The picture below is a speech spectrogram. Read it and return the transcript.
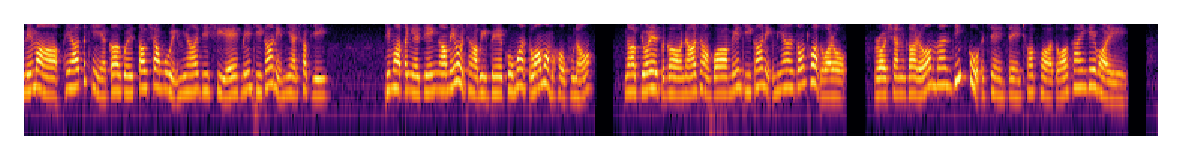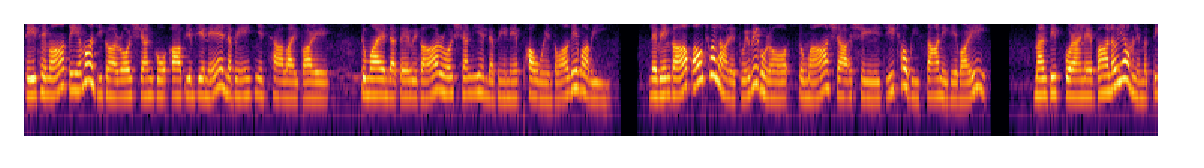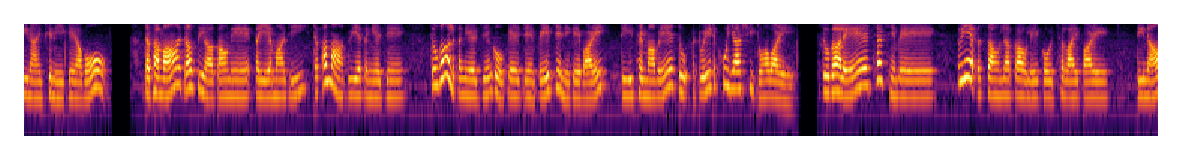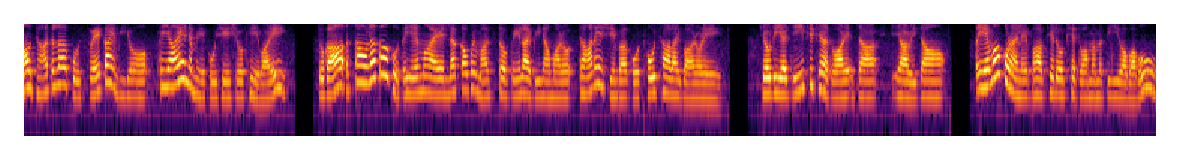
မင်းမှာဖရာသခင်ရဲ့ကာကွယ်စောင့်ရှောက်မှုတွေအများကြီးရှိတယ်မင်းဒီကနေအမြန်ထွက်ပြေးဒီမှာတငယ်ချင်းငါမင်းကိုထားပြီးဘယ်ကိုမှသွားမှာမဟုတ်ဘူးနော်ငါပြောတဲ့စကားကိုနားထောင်ကွာမင်းဒီကနေအမြန်ဆုံးထွက်သွားတော့ ရောရှန်ကတော့မန်ဒီပ်ကိုအကြိမ်ကြိမ်ထွက်ခွာသွားခိုင်းခဲ့ပါတယ်ဒီအချိန်မှာတရေမကြီးကရောရှန်ကိုအားပြင်းပြင်းနဲ့လက်ပင်ညှစ်ချလိုက်ပါတယ်သူမရဲ့လက်သေးတွေကရောရှန်ရဲ့လက်ပင်နဲ့ဖောက်ဝင်သွားခဲ့ပါပြီလက်ပင်ကပေါက်ထွက်လာတဲ့သွေးတွေကိုတော့သူမရှာအရှိကြီးထုတ်ပြီးစားနေခဲ့ပါတယ်မန်ဒီပ်ကိုယ်တိုင်လည်းဘာလို့ရမလဲမသိနိုင်ဖြစ်နေခဲ့တာပေါ့တစ်ဖက်မှာကြောက်စီရကောင်းတဲ့တရေမကြီးတစ်ဖက်မှာသူ့ရဲ့တငယ်ချင်းသူကလည်းတငယ်ချင်းကိုကဲတင်ပေးချင်နေခဲ့ပါတယ်ဒီအချိန်မှာပဲသူအတွေးတစ်ခုရရှိသွားပါတယ် သူကလည်းချက်ချင်းပဲသူ့ရဲ့အဆောင်လက်ကောက်လေးကိုချလိုက်ပါတယ်ဒီနောက်ဓာတ်တလက်ကိုဆွဲကင်ပြီးတော့ဖရားရဲ့နာမည်ကိုရေလျှောခဲ့ပါတယ်သူကအဆောင်လက်ကောက်ကိုတရေမရဲ့လက်ကောက်ဝက်မှာစုပ်ပေးလိုက်ပြီးနောက်မှာတော့ဓာတ်နဲ့ရှင်ဘတ်ကိုထိုးချလိုက်ပါတော့တယ်ရုတ်တရက်ကြီးဖြစ်ဖြတ်သွားတဲ့အကြာအရာတွေကြောင့်တရေမကိုယ်တိုင်လည်းဘာဖြစ်လို့ဖြစ်သွားမှမသိတော့ပါဘူး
